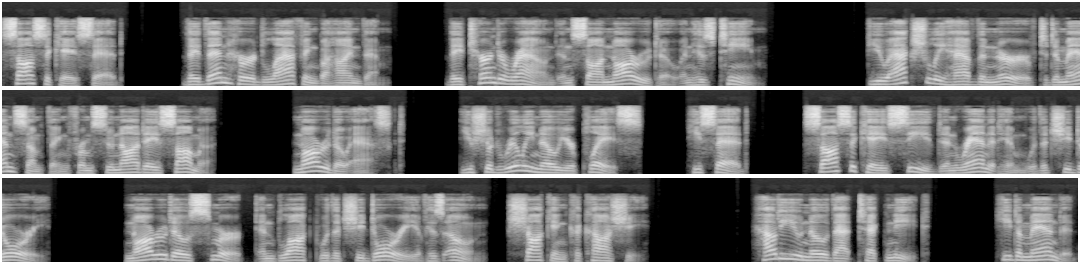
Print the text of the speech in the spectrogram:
Sasuke said. They then heard laughing behind them. They turned around and saw Naruto and his team. You actually have the nerve to demand something from Tsunade-sama? Naruto asked. You should really know your place. He said, Sasuke seethed and ran at him with a Chidori. Naruto smirked and blocked with a Chidori of his own, shocking Kakashi. How do you know that technique? He demanded.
